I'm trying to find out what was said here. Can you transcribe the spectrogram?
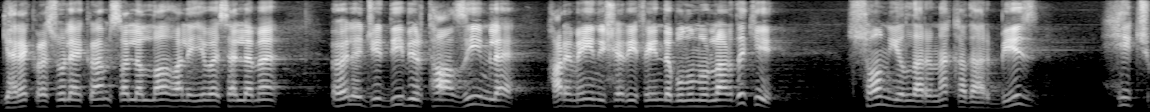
gerek Resul-i Ekrem sallallahu aleyhi ve selleme öyle ciddi bir tazimle Haremeyn-i Şerife'inde bulunurlardı ki, son yıllarına kadar biz hiç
